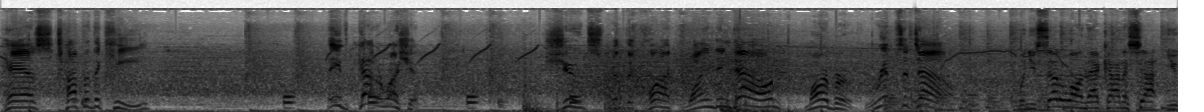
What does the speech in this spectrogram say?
Has top of the key. They've got to rush it. Shoots with the clock winding down. Marbury rips it down. When you settle on that kind of shot, you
